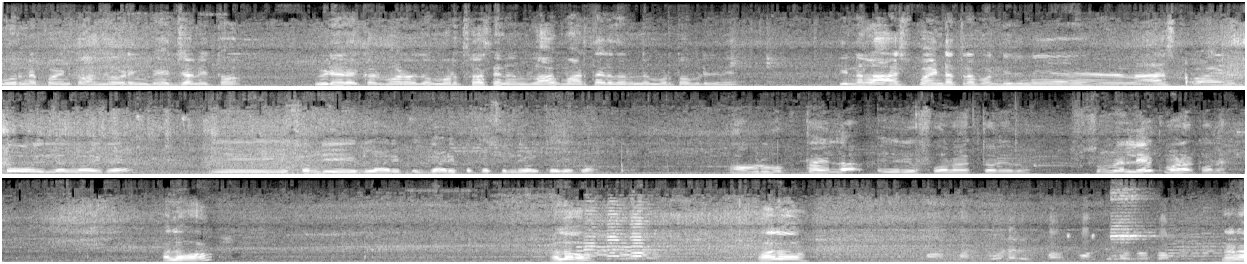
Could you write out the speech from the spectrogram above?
ಮೂರನೇ ಪಾಯಿಂಟು ಅನ್ಲೋಡಿಂಗ್ ಬೇಜಾನಿತ್ತು. ವಿಡಿಯೋ ರೆಕಾರ್ಡ್ ಮಾಡೋದು ಮರ್ತೋದೆ. ನಾನು ಬ್ಲಾಗ್ ಮಾಡ್ತಾ ಇರೋದನ್ನೇ ಮರ್ತೋಗ್ಬಿಟ್ಟಿದ್ದೀನಿ ಇನ್ನು ಲಾಸ್ಟ್ ಪಾಯಿಂಟ್ ಹತ್ರ ಬಂದಿದ್ದೀನಿ ಲಾಸ್ಟ್ ಪಾಯಿಂಟು ಇಲ್ಲೆಲ್ಲೋ ಇದೆ. ಈ ಈ ಸಂಧಿ ಲಾರಿ, ಗಾಡಿ ಪಕ್ಕ ಸಂಧಿ ಹೊಳ್ಕೋಬೇಕು ಅವರು ಒಪ್ತಾ ಇಲ್ಲ. ಇವ್ರಿಗೆ ಫೋನ್ ಹಾಕ್ತವ್ರು ಇವರು. ಸುಮ್ಮನೆ ಲೇಟ್ ಮಾಡೋಕ್ಕವ್ರೆ ಹಲೋ ಹಲೋ ಹಲೋ ನಾನು,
